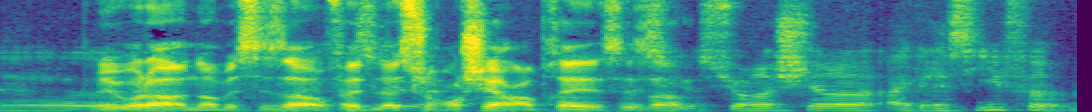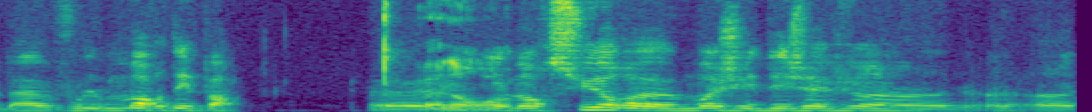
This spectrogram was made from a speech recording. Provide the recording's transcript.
Euh, Mais voilà, non, mais c'est ça. En fait, la surenchère après, c'est ça. que sur un chien agressif, bah, vous le mordez pas. Euh, Bah non, les hein. morsures, euh, moi j'ai déjà vu un, un- un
